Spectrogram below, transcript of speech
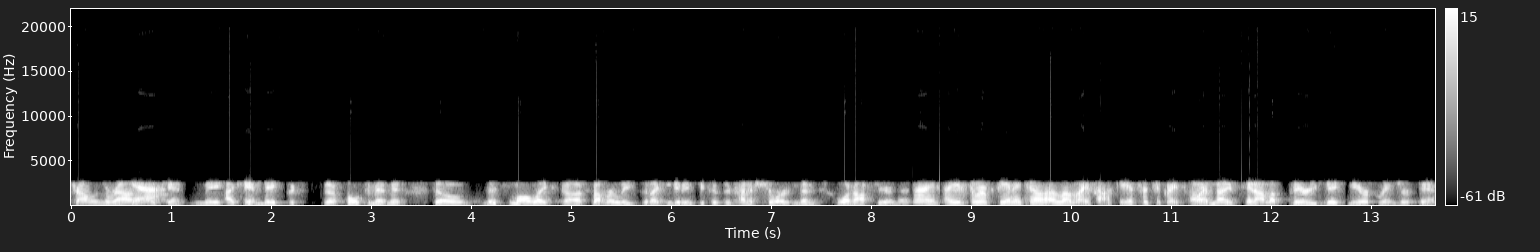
traveling around. Yeah. I can't make I can't make the, the full commitment. So there's small like uh, summer leagues that I can get into because they're kind of short, and then one off here and there. Nice. I used to work for the NHL. I love ice hockey. It's such a great Oh, sport. nice. And I'm a very big New York Ranger fan.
